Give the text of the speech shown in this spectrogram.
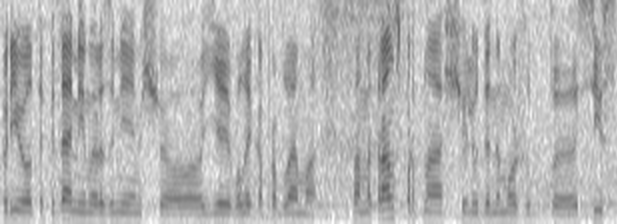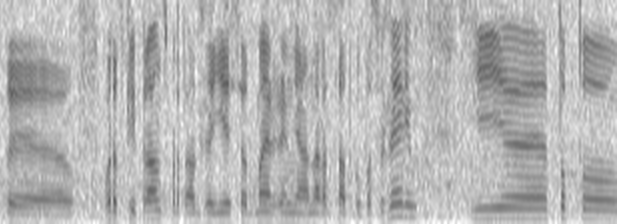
період епідемії ми розуміємо, що є велика проблема саме транспортна, що люди не можуть е, сісти в городський транспорт, адже є обмеження на розсадку пасажирів. І е, тобто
